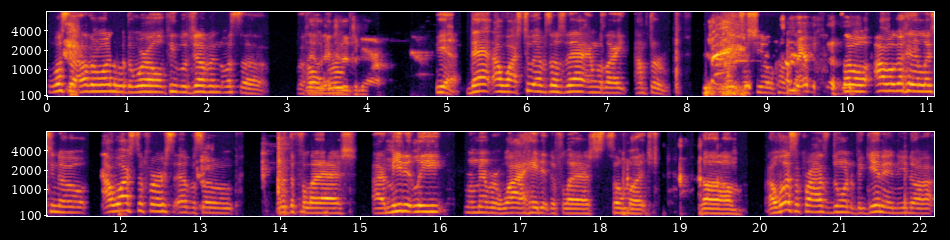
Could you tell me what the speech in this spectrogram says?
what's the other one with the world people jumping? What's the the whole Legends group? Tomorrow. Yeah, that I watched two episodes of that and was like, I'm through. Wait till Shield comes out. So I will go ahead and let you know. I watched the first episode with the Flash. I immediately remember why I hated the Flash so much. Um, I was surprised during the beginning, you know,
